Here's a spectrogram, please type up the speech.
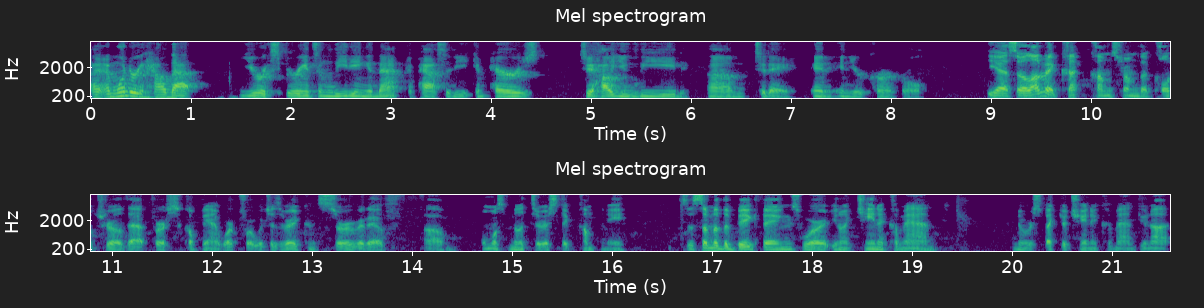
I, I'm wondering how that your experience in leading in that capacity compares to how you lead um, today in, in your current role? Yeah, so a lot of it comes from the culture of that first company I worked for, which is a very conservative, um, almost militaristic company. So some of the big things were, you know, chain of command. You know, respect your chain of command. Do not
